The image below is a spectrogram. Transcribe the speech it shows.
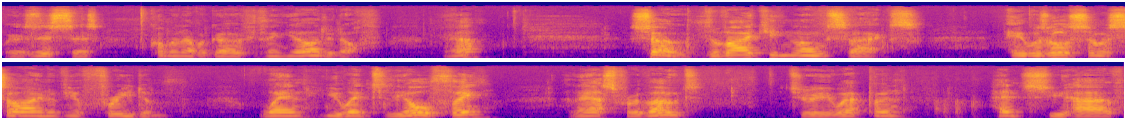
Whereas this says come and have a go if you think you're hard enough. Yeah? So the Viking long seax it was also a sign of your freedom when you went to the old thing and asked for a vote, drew your weapon, hence you have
